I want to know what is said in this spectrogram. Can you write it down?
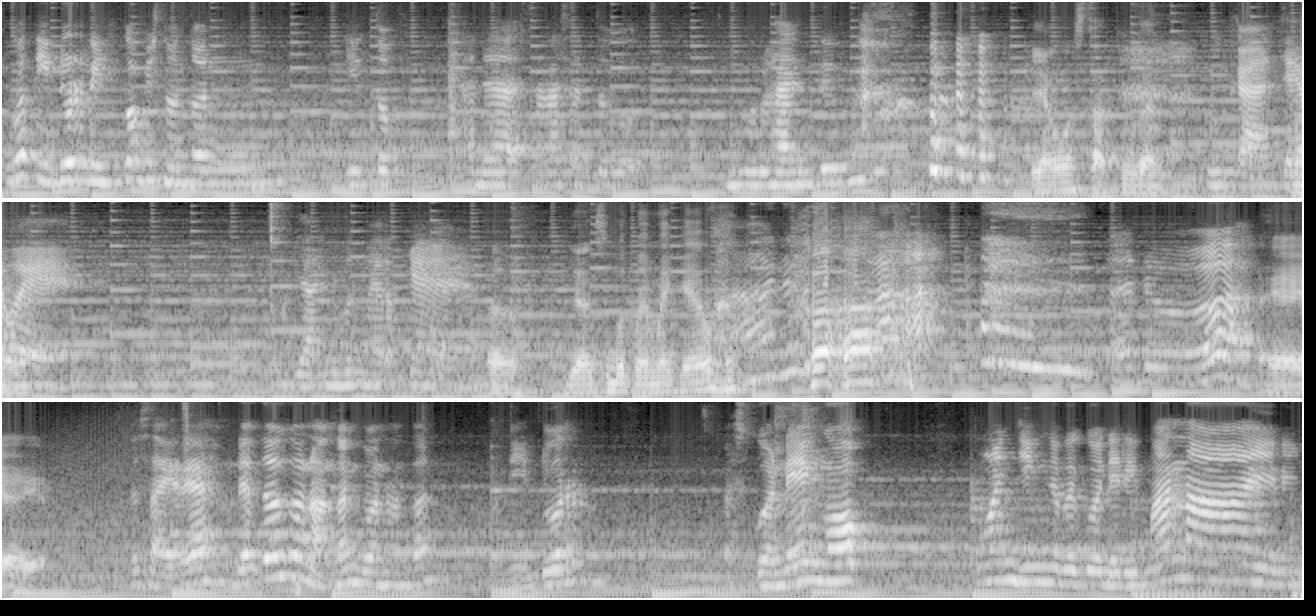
gue tidur nih gue habis nonton YouTube ada salah satu guru hantu yang ustad bukan. bukan cewek. Jangan nyebut mereknya Eh, jangan sebut memeknya mah. aduh. Aduh. Iya iya iya. terus akhirnya udah tuh gue nonton gue nonton. Tidur. Pas gue nengok "Oh, anjing kata gue dari mana ini?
